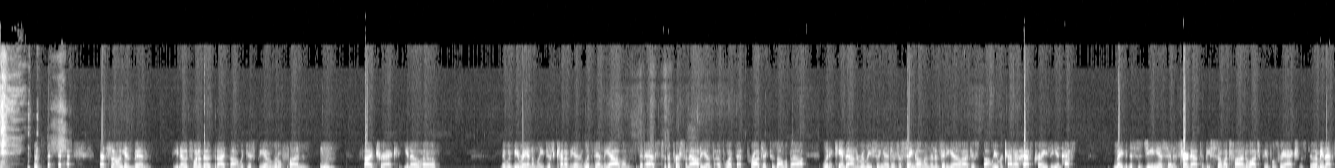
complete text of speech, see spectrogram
that song has been, you know, it's one of those that I thought would just be a little fun sidetrack, you know, uh, that would be randomly just kind of in, within the album that adds to the personality of, of what that project is all about. When it came down to releasing it as a single and then a video, I just thought we were kind of half crazy and half maybe this is genius and it's turned out to be so much fun to watch people's reactions to it. I mean that's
